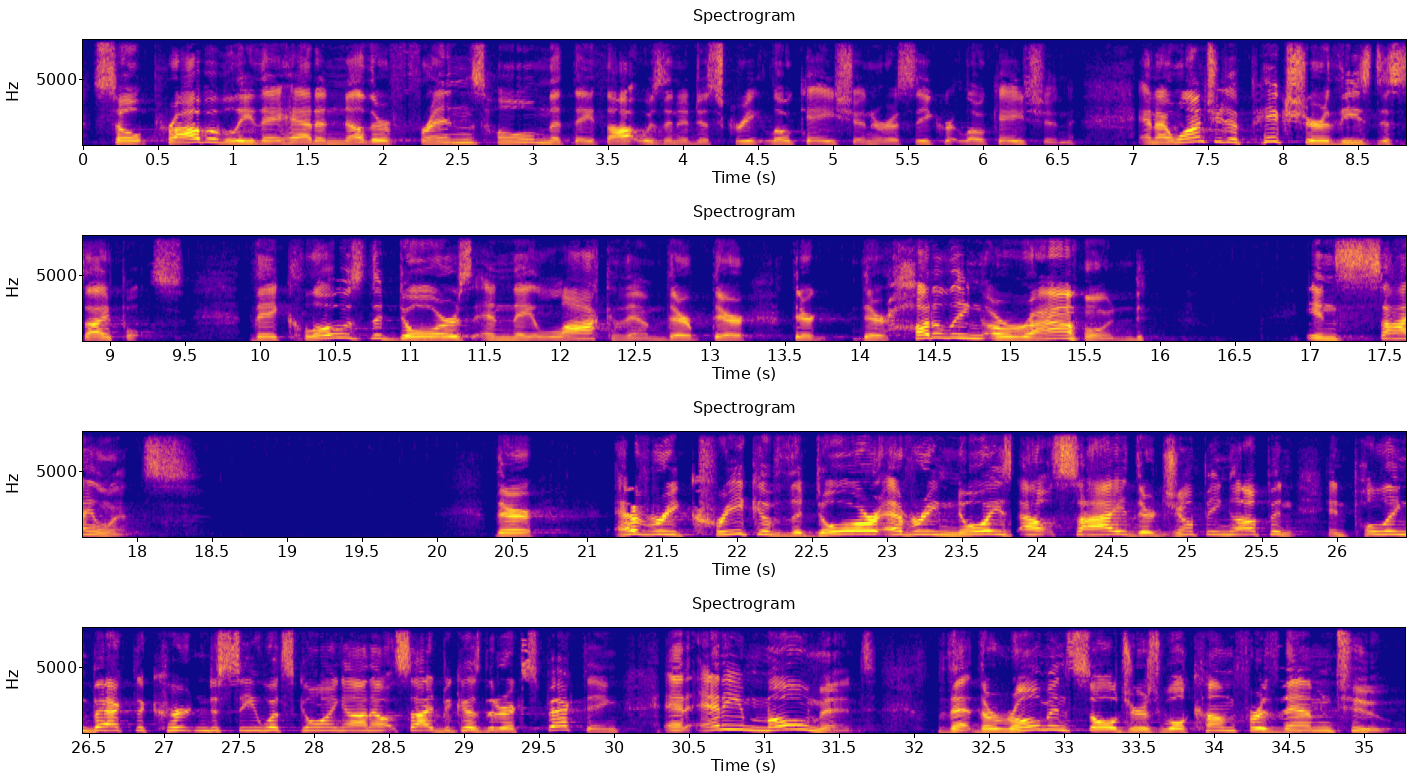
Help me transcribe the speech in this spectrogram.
So, probably they had another friend's home that they thought was in a discreet location or a secret location. And I want you to picture these disciples. They close the doors and they lock them. They're, they're, they're, they're huddling around in silence. They're, every creak of the door, every noise outside, they're jumping up and, and pulling back the curtain to see what's going on outside because they're expecting at any moment that the Roman soldiers will come for them too.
